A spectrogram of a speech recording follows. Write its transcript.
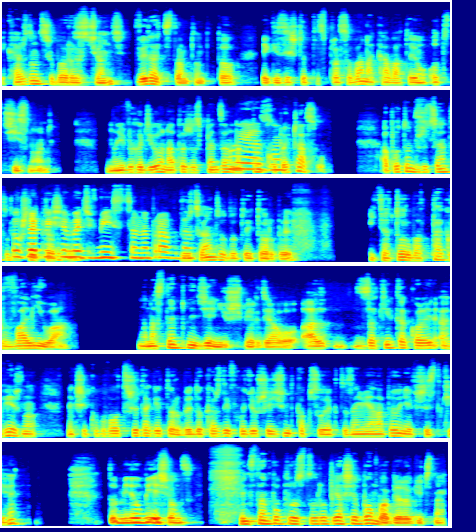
I każdą trzeba rozciąć, wylać stamtąd to, jak jest jeszcze ta sprasowana kawa, to ją odcisnąć. No i wychodziło na to, że spędzam na Jezu. kupę czasu. A potem wrzucałem to, To do już tej lepiej się myć w miejsce, naprawdę. Wrzucałem to do tej torby i ta torba tak waliła. Na następny dzień już śmierdziało, a za kilka kolejnych, a wiesz, no, jak się kupowało trzy takie torby, do każdej wchodziło 60 kapsułek, to ja napełnię wszystkie, to minął miesiąc. Więc tam po prostu robiła się bomba biologiczna.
